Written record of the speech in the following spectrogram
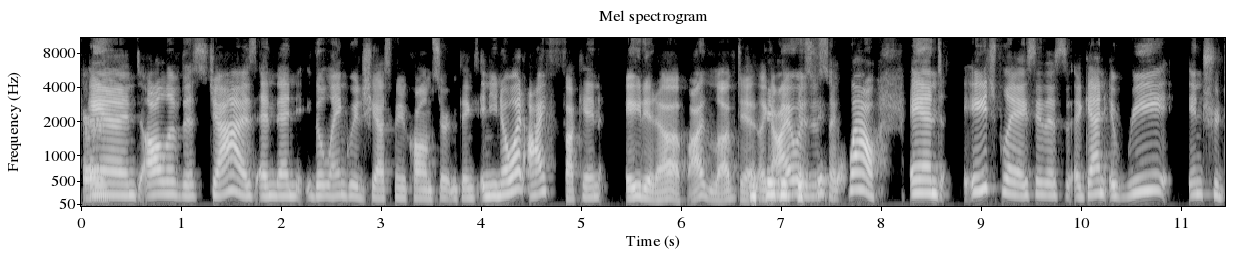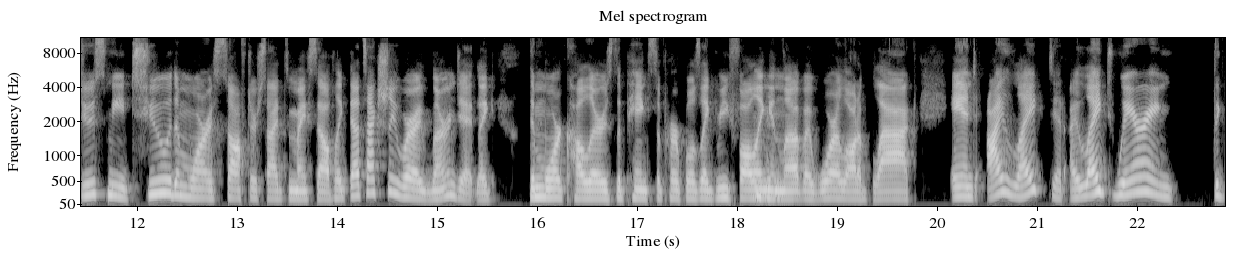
sure. and all of this jazz. And then the language, he asked me to call him certain things. And you know what? I fucking ate it up. I loved it. Like I was just like, wow. And age play, I say this again, it reintroduced me to the more softer sides of myself. Like that's actually where I learned it. Like the more colors, the pinks, the purples, like refalling mm-hmm. in love. I wore a lot of black and I liked it. I liked wearing the,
